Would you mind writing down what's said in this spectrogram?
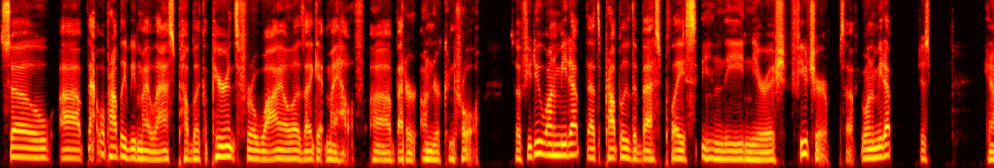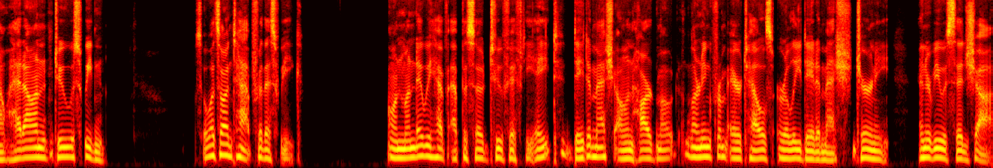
So uh, that will probably be my last public appearance for a while as I get my health uh, better under control. So if you do want to meet up, that's probably the best place in the nearish future. So if you want to meet up, just you know head on to Sweden. So what's on tap for this week? On Monday, we have episode 258 Data Mesh on Hard Mode Learning from Airtel's Early Data Mesh Journey. Interview with Sid Shah.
